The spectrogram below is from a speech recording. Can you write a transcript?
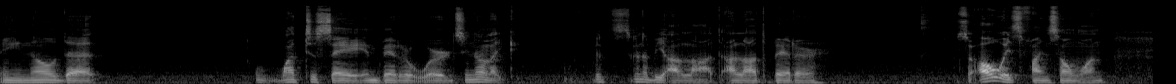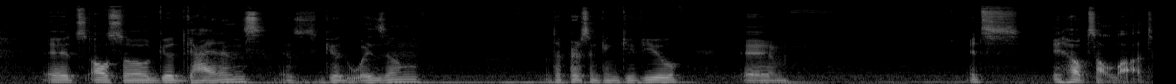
and you know that what to say in better words. You know like it's gonna be a lot a lot better so always find someone it's also good guidance it's good wisdom the person can give you um, it's it helps a lot.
